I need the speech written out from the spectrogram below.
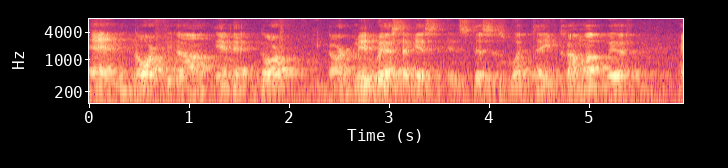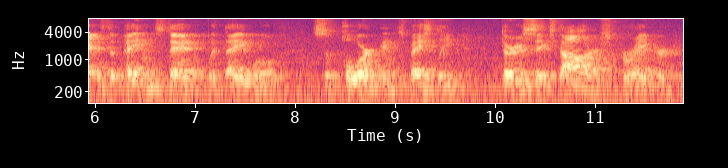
And north, uh, in that north, or Midwest, I guess, is, this is what they've come up with as the payment standard, what they will support, and it's basically thirty-six dollars per acre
